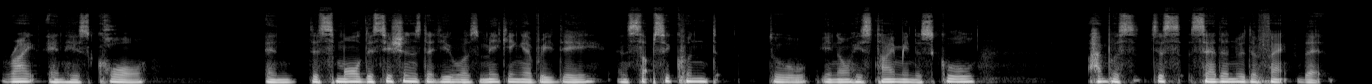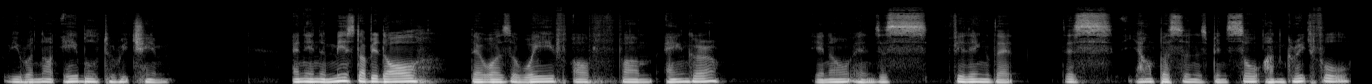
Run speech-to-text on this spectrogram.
right in his core. And the small decisions that he was making every day and subsequent to, you know, his time in the school, I was just saddened with the fact that we were not able to reach him. And in the midst of it all, there was a wave of um, anger, you know, and just feeling that this young person has been so ungrateful,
